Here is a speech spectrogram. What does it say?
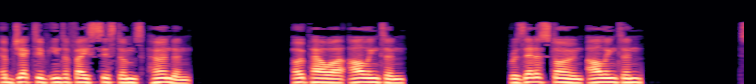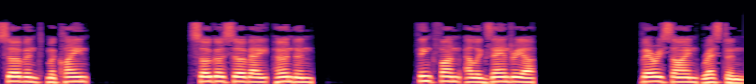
Objective Interface Systems Herndon. Opower Arlington. Rosetta Stone Arlington. Servant McLean. Sogo Survey Herndon. ThinkFun Alexandria. VeriSign Reston.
